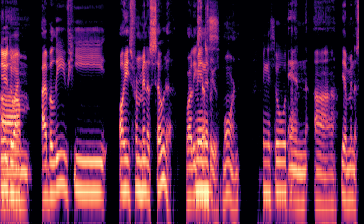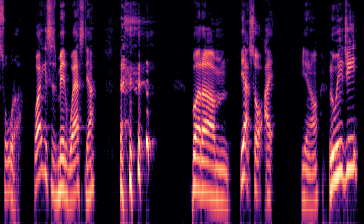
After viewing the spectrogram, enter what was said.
Neither do I. um i believe he oh he's from minnesota or at least that's where he was born. Minnesota. And uh yeah minnesota. Well i guess it's midwest yeah. But um yeah so i you know luigi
